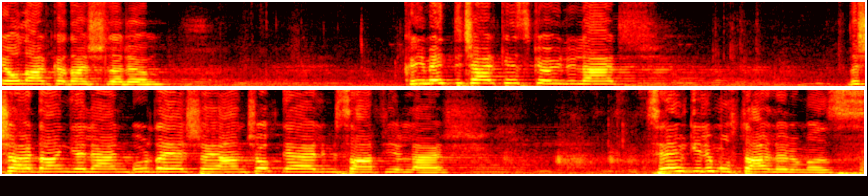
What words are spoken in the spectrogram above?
yol arkadaşlarım, kıymetli Çerkezköylüler, dışarıdan gelen, burada yaşayan çok değerli misafirler, sevgili muhtarlarımız,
